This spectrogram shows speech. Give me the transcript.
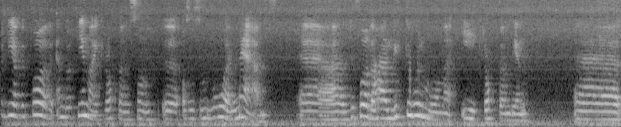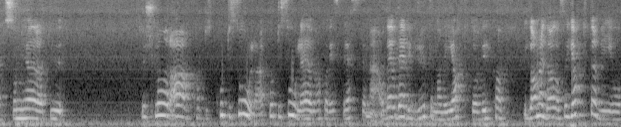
Fordi at du får endorfiner i kroppen som, uh, altså som roer ned. Uh, du får det her lykkehormonet i kroppen din uh, som gjør at du du slår av kortisolet. Kortisol er jo noe vi stresser med, og det er jo det vi bruker når vi jakter. og vi kan i gamle dager så jakta vi jo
